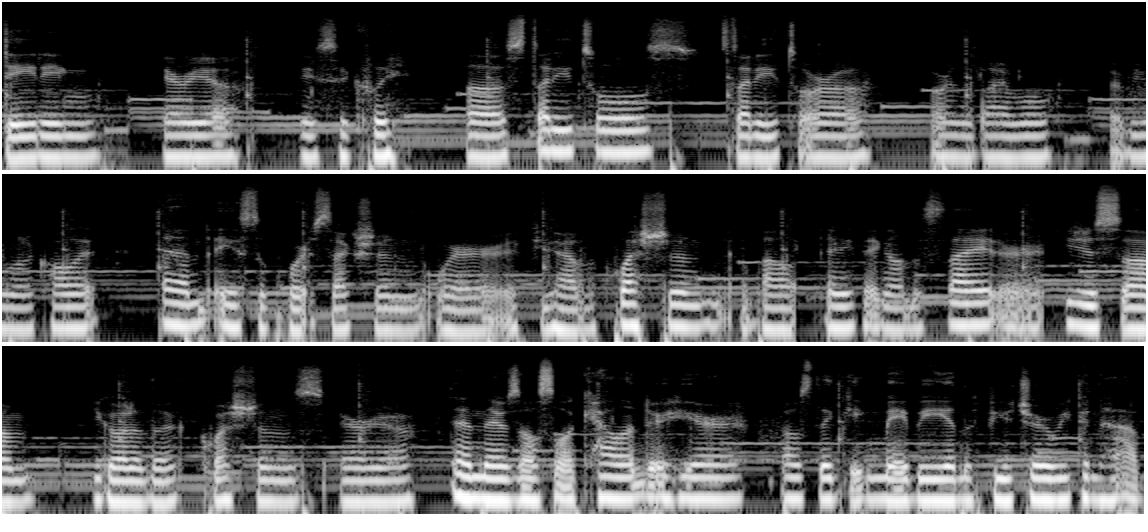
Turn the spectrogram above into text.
dating area, basically. Uh, study tools, study Torah or the Bible, whatever you want to call it. And a support section where if you have a question about anything on the site or you just um you go to the questions area and there's also a calendar here I was thinking maybe in the future we can have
